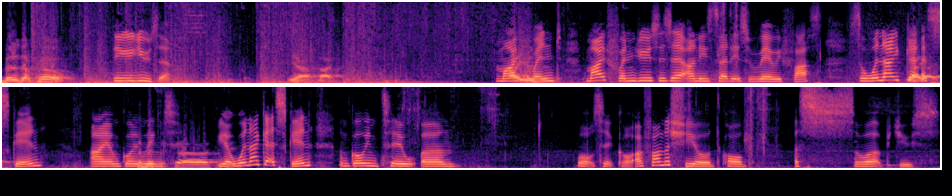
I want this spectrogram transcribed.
Builder Pro. Do you use it? Yeah, nice. My I friend, my friend uses it and he said it's very fast. So when I get Yeah, a skin, I am going best, to, uh, yeah, when I get a skin, I'm going to, um, what's it called? I found a shield called a slurp juice.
